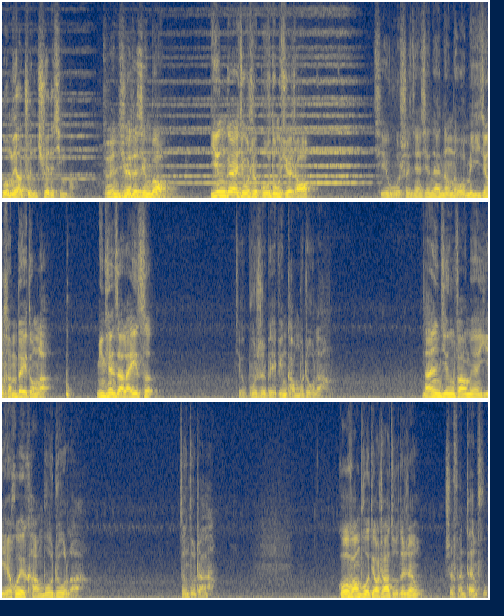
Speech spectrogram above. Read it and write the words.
我们要准确的情报。准确的情报，应该就是鼓动学潮。起舞事件现在弄得我们已经很被动了，明天再来一次，就不是北平扛不住了，南京方面也会扛不住了。曾组长，国防部调查组的任务是反贪腐，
